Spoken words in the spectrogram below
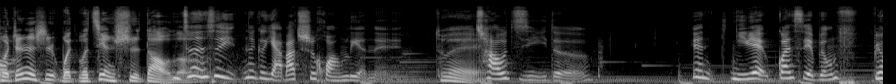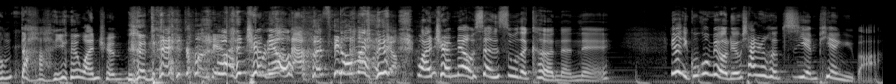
我真的是我我见识到了，你真的是那个哑巴吃黄连呢，对，超级的。因为你也官司也不用 不用打，因为完全 对，完全没有打官司都没有。完全没有胜诉的可能呢。因为你姑姑没有留下任何只言片语吧？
